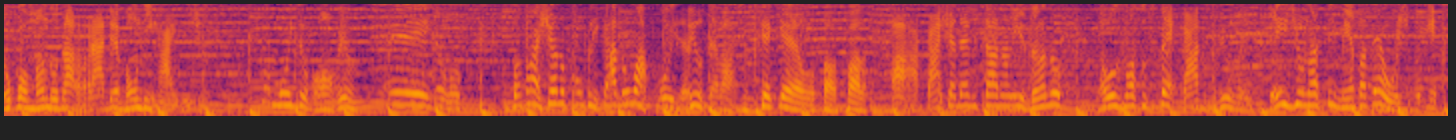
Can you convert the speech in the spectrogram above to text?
no comando da rádio é bom demais, bicho. É muito bom, viu? Eita, louco. Só tô achando complicado uma coisa, viu, Sebastião? O que, que é, ô Falso? Fala. Ah, a Caixa deve estar analisando é, os nossos pecados, viu, velho? Desde o nascimento até hoje, porque.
